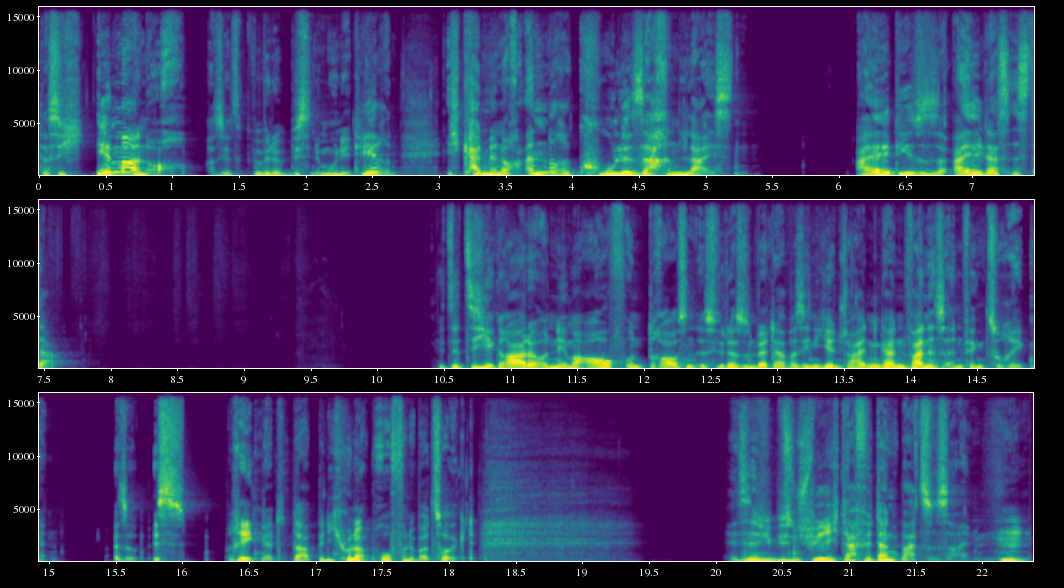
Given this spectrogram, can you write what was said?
dass ich immer noch, also jetzt sind wir wieder ein bisschen immunitären, ich kann mir noch andere coole Sachen leisten. All dieses, all das ist da. Jetzt sitze ich hier gerade und nehme auf und draußen ist wieder so ein Wetter, was ich nicht entscheiden kann, wann es anfängt zu regnen. Also es regnet, da bin ich 100 Pro von überzeugt. Jetzt ist es natürlich ein bisschen schwierig, dafür dankbar zu sein. Hm.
